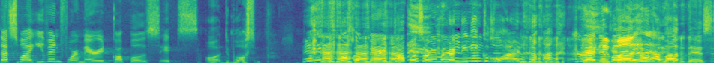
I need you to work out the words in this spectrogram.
that's why even for married couples, it's, oh, di ba? Ako, married couples, sorry, marag, dili ko kuan. Credible Credible about this.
